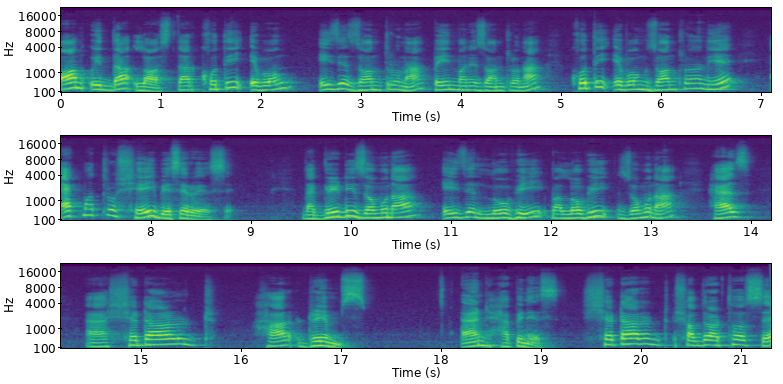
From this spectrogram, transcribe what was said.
অন উইথ দ্য লস তার ক্ষতি এবং এই যে যন্ত্রণা পেইন মানে যন্ত্রণা, ক্ষতি এবং যন্ত্রণা নিয়ে একমাত্র সেই বেঁচে রয়েছে। দ্য গ্রিডি যমুনা, এই যে লোভী বা লোভী Jamuna has shattered her dreams and happiness shattered শব্দের অর্থ হচ্ছে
